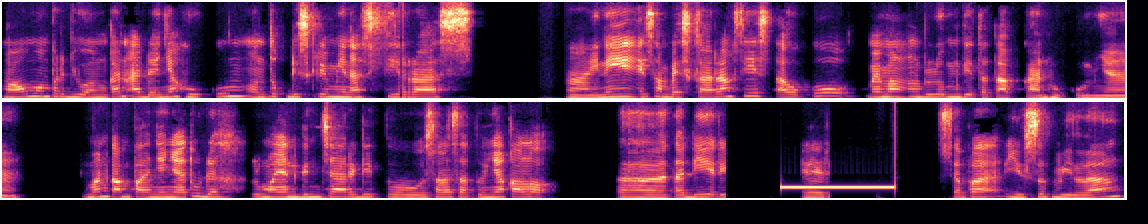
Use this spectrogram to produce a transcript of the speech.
mau memperjuangkan adanya hukum untuk diskriminasi ras. Nah ini sampai sekarang sih setauku memang belum ditetapkan hukumnya. Cuman kampanyenya tuh udah lumayan gencar gitu. Salah satunya kalau uh, tadi eh, siapa Yusuf bilang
